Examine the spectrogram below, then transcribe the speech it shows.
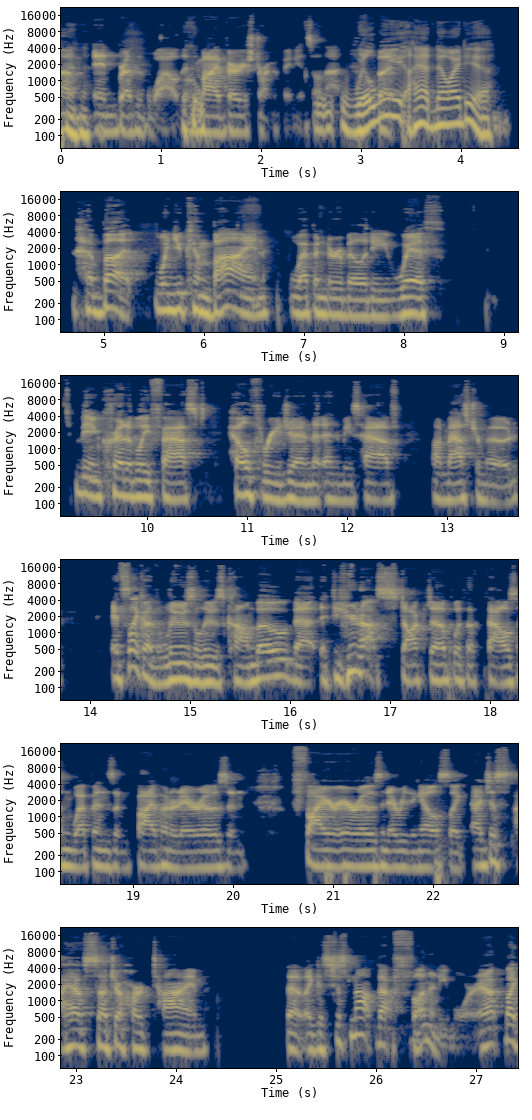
um, in Breath of the Wild and my very strong opinions on that. Will but, we? I had no idea. But when you combine weapon durability with the incredibly fast health regen that enemies have on master mode, it's like a lose lose combo that if you're not stocked up with a thousand weapons and 500 arrows and fire arrows and everything else, like I just I have such a hard time that like it's just not that fun anymore. And I, like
